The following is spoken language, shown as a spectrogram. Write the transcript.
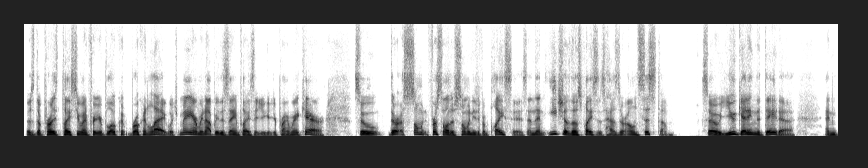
There's the place you went for your broken leg, which may or may not be the same place that you get your primary care. So there are so many, first of all, there's so many different places, and then each of those places has their own system. So you getting the data and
